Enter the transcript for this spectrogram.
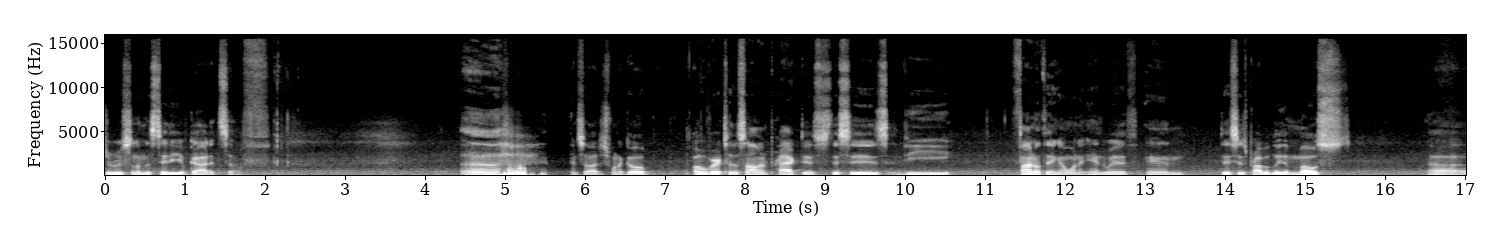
Jerusalem, the city of God itself. Uh, and so I just want to go over to the psalm in practice. This is the final thing I want to end with, and this is probably the most uh,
